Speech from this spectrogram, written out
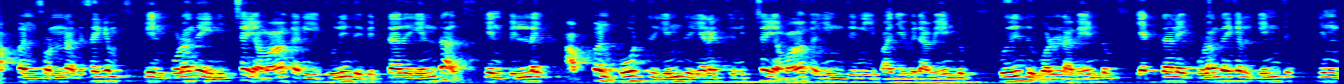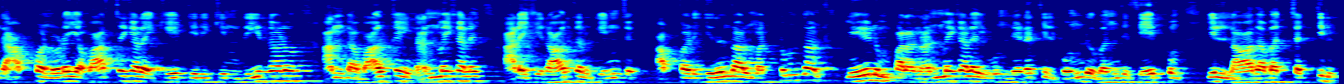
அப்பன் சொன்ன விஷயம் என் குழந்தை நிச்சயமாக நீ புரிந்து விட்டது என்றால் என் பிள்ளை அப்பன் போற்று என்று எனக்கு நிச்சயமாக இன்று நீ பதிவிட வேண்டும் புரிந்து கொள்ள வேண்டும். எத்தனை குழந்தைகள் என்று இந்த அப்பனுடைய வார்த்தைகளை கேட்டிருக்கின்றீர்களோ அந்த வாழ்க்கை நன்மைகளை அடைகிறார்கள் என்று. அப்படி இருந்தால் மட்டும்தான் மேலும் பல நன்மைகளை உன்னிடத்தில் கொண்டு வந்து சேர்க்கும். இல்லாத பட்சத்தில்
